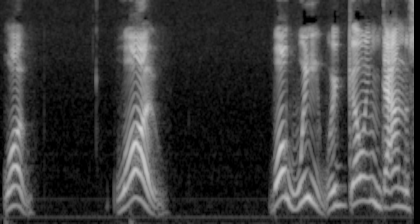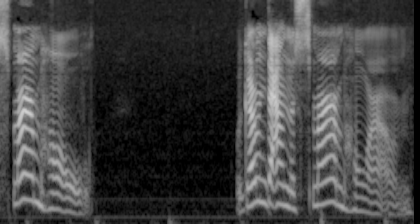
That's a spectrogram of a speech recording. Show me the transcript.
Whoa. Whoa. Whoa, we, we're going down the sperm hole. We're going down the sperm hole.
